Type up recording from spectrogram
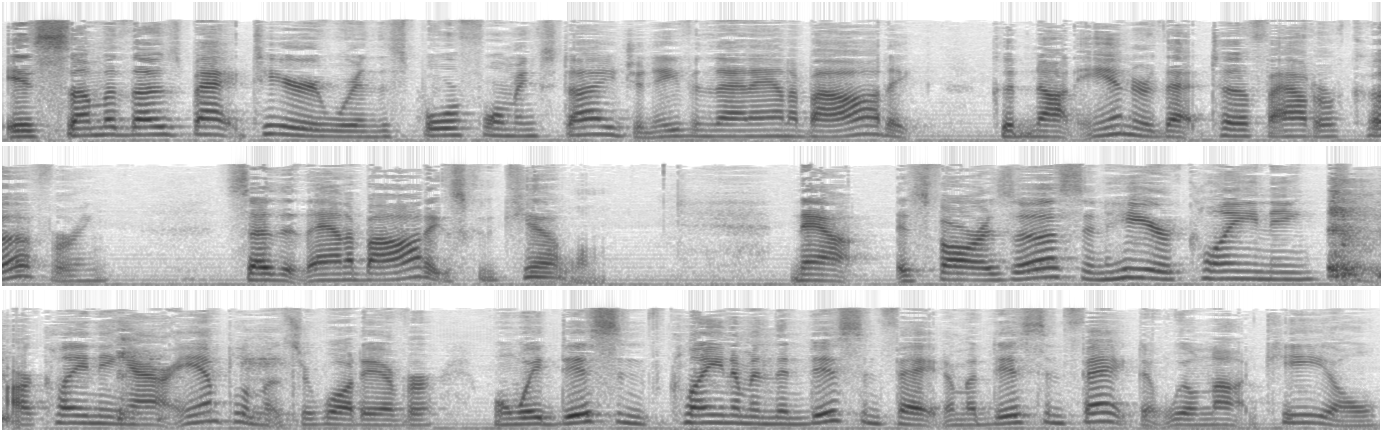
is some of those bacteria were in the spore forming stage, and even that antibiotic could not enter that tough outer covering so that the antibiotics could kill them. Now, as far as us in here cleaning or cleaning our implements or whatever, when we disin- clean them and then disinfect them, a disinfectant will not kill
